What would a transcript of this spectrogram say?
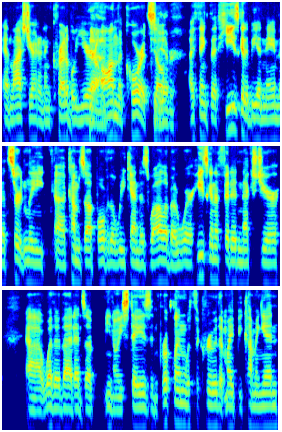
and last year had an incredible year yeah. on the court. So I think that he's going to be a name that certainly uh, comes up over the weekend as well about where he's going to fit in next year. Uh, whether that ends up, you know, he stays in Brooklyn with the crew that might be coming in,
